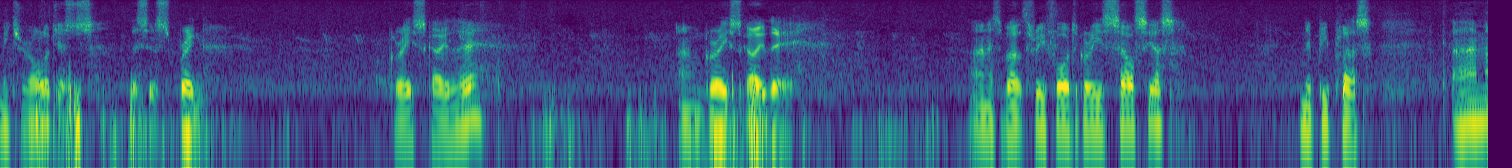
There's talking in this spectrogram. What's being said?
meteorologists this is spring. Grey sky there. And grey sky there. And it's about 3-4 degrees Celsius. Nippy plus. Um,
